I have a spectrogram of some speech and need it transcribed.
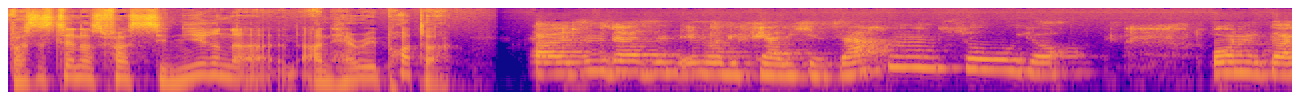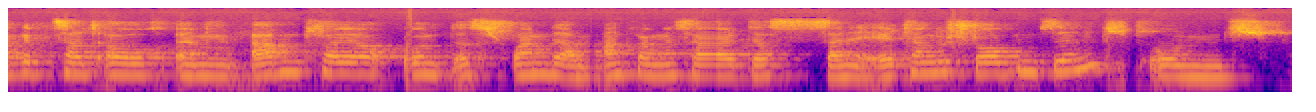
Was ist denn das Faszinierende an Harry Potter? Also da sind immer gefährliche Sachen und so, ja. Und da gibt es halt auch ähm, Abenteuer. Und das Spannende am Anfang ist halt, dass seine Eltern gestorben sind und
